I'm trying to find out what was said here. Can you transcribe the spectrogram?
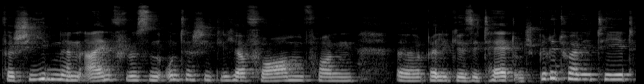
verschiedenen Einflüssen unterschiedlicher Formen von äh, Religiosität und Spiritualität.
